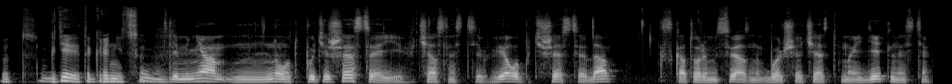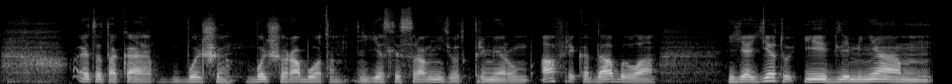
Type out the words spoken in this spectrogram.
Вот где эта граница? Для меня, ну вот путешествия, и в частности велопутешествия, да, с которыми связана большая часть моей деятельности, это такая больше, больше работа. Если сравнить, вот, к примеру, Африка, да, была, я еду, и для меня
